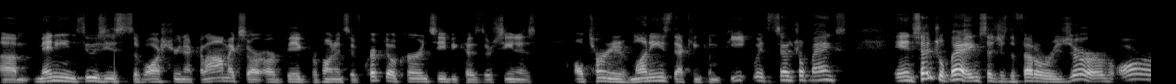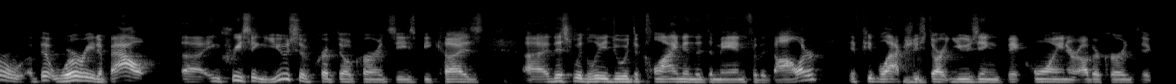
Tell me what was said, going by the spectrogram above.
um, many enthusiasts of Austrian economics are, are big proponents of cryptocurrency because they're seen as alternative monies that can compete with central banks. And central banks, such as the Federal Reserve, are a bit worried about uh, increasing use of cryptocurrencies because uh, this would lead to a decline in the demand for the dollar if people actually mm-hmm. start using Bitcoin or other currency,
